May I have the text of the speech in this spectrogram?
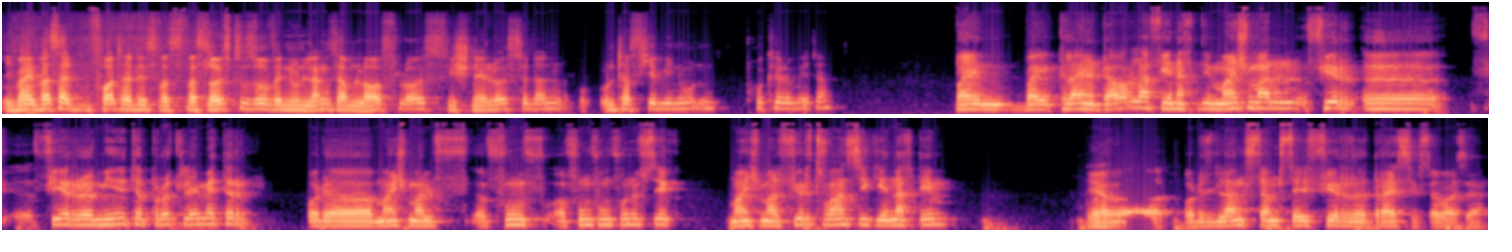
ich meine, was halt ein Vorteil ist, was, was läufst du so, wenn du einen langsamen Lauf läufst? Wie schnell läufst du dann? Unter vier Minuten pro Kilometer? Bei, bei kleinen Dauerlauf, je nachdem, manchmal vier, äh, vier Minuten pro Kilometer oder manchmal fünf, 55, manchmal 420, je nachdem. Ja. Oder, oder die langsamste ist 430 sowas, ja.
